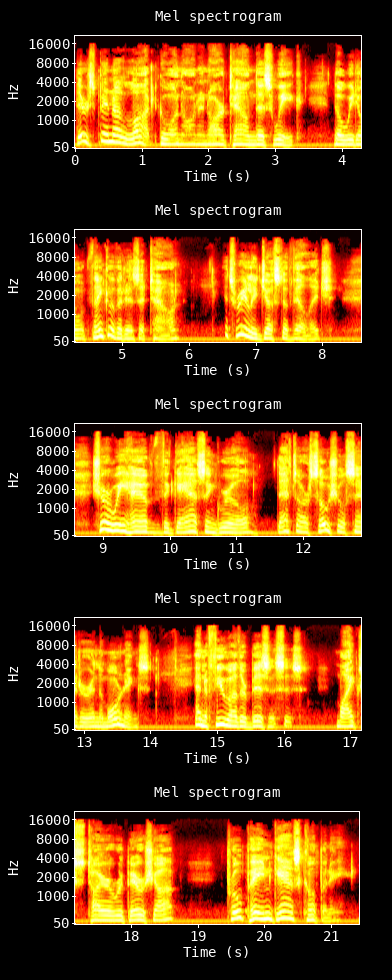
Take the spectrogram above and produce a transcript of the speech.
there's been a lot going on in our town this week, though we don't think of it as a town. It's really just a village. Sure, we have the gas and grill, that's our social center in the mornings, and a few other businesses Mike's Tire Repair Shop, Propane Gas Company,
